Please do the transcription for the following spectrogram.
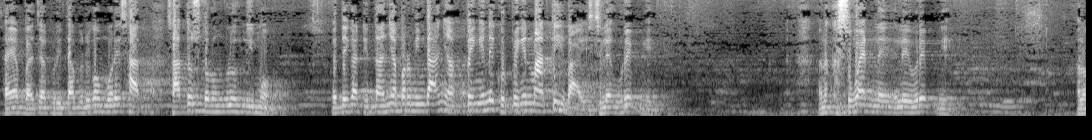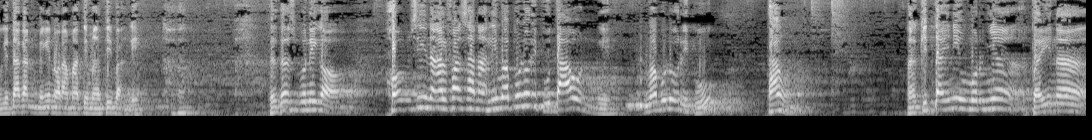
Saya baca berita menika umure 135. Ketika ditanya permintaannya, pengennya gue pengen mati pak, jelek urip nih. Karena kesuwen le, le urip nih. Kalau kita kan pengen orang mati-mati pak nih. Terus punika Khomsina alfasanah 50 ribu tahun nih. 50 ribu tahun. Nah kita ini umurnya Baina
